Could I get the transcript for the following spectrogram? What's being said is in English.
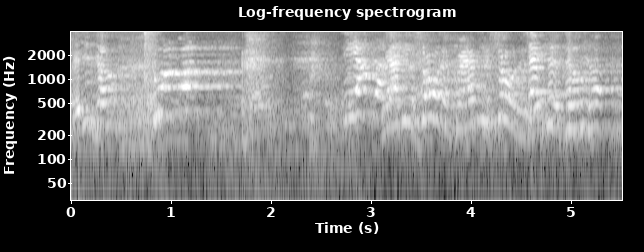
There you go. Two on one. See, I'm Grab your shoulder. Grab your shoulder. There you go. I?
